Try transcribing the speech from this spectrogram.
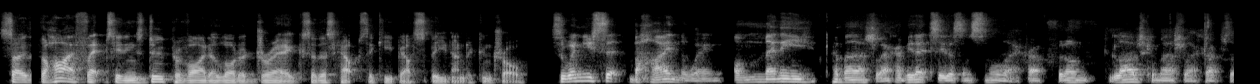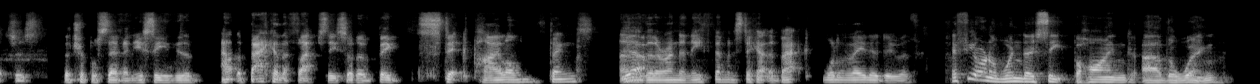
So the higher flap settings do provide a lot of drag. So this helps to keep our speed under control. So when you sit behind the wing on many commercial aircraft, you don't see this on small aircraft, but on large commercial aircraft such as the triple seven, you see the out the back of the flaps these sort of big stick pylon things uh, yeah. that are underneath them and stick out the back. What are they to do with? If you're on a window seat behind uh, the wing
